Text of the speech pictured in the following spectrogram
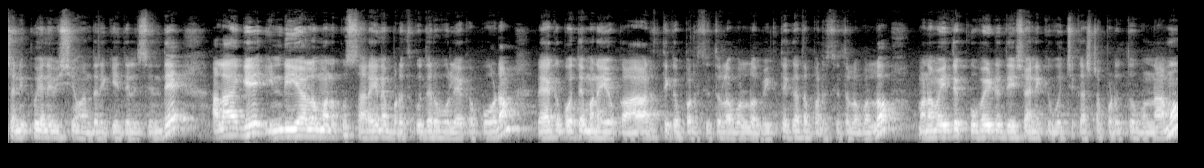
చనిపోయిన విషయం అందరికీ తెలిసిందే. అలాగే ఇండియాలో మనకు సరైన బ్రతుకు తెరువు లేకపోవడం లేకపోతే మన యొక్క ఆర్థిక పరిస్థితుల వల్ల వ్యక్తిగత పరిస్థితుల వల్ల మనమైతే కువైట్ దేశానికి వచ్చి కష్టపడుతూ ఉన్నాము.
